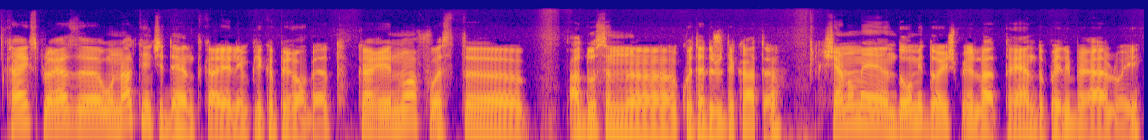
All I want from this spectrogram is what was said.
care explorează un alt incident care îl implică pe Robert, care nu a fost uh, adus în uh, curtea de judecată, și anume, în 2012, la trei ani după eliberarea lui,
